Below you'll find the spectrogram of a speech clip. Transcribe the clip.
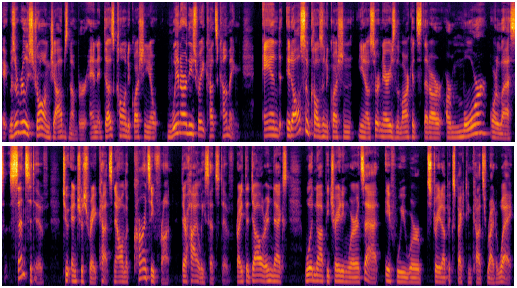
it was a really strong jobs number, and it does call into question. You know, when are these rate cuts coming? And it also calls into question, you know, certain areas of the markets that are are more or less sensitive to interest rate cuts. Now, on the currency front, they're highly sensitive, right? The dollar index would not be trading where it's at if we were straight up expecting cuts right away.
